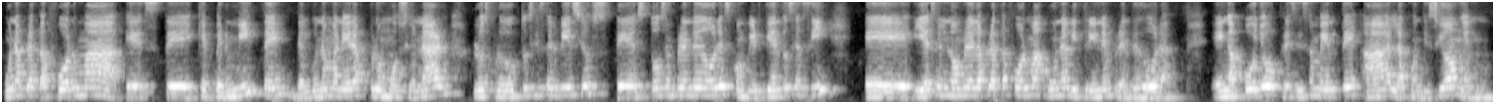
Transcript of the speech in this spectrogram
una plataforma este, que permite de alguna manera promocionar los productos y servicios de estos emprendedores, convirtiéndose así eh, y es el nombre de la plataforma Una Vitrina Emprendedora, en apoyo precisamente a la condición en,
